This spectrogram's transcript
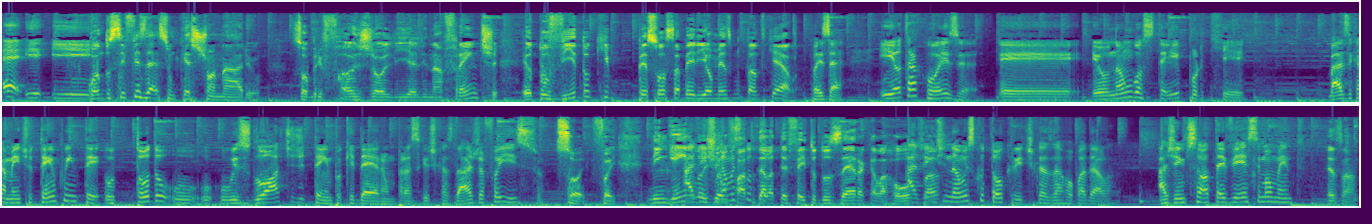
É, e. e- Quando se fizesse um questionário sobre Fran Jolie ali na frente, eu duvido que pessoas saberiam o mesmo tanto que ela. Pois é. E outra coisa, é, eu não gostei porque basicamente o tempo inteiro, todo o, o, o slot de tempo que deram para as críticas da Aja foi isso. Foi, foi. Ninguém A elogiou o fato escutou- dela ter feito do zero aquela roupa. A gente não escutou críticas da roupa dela. A gente só teve esse momento. Exato.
